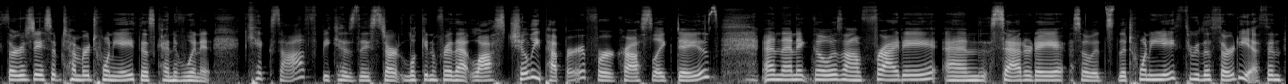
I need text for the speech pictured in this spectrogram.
Thursday, September 28th is kind of when it kicks off because they start looking for that lost chili pepper for Cross Lake Days. And then it goes on Friday and Saturday. So it's the 28th through the 30th. And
